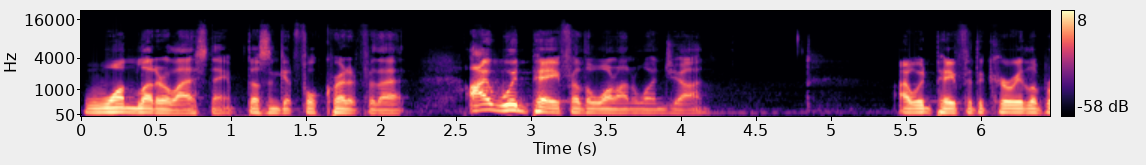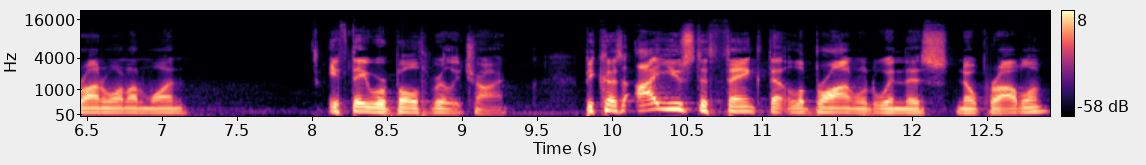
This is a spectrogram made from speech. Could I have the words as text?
One letter last name. Doesn't get full credit for that. I would pay for the one on one, John. I would pay for the Curry LeBron one on one if they were both really trying. Because I used to think that LeBron would win this no problem.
